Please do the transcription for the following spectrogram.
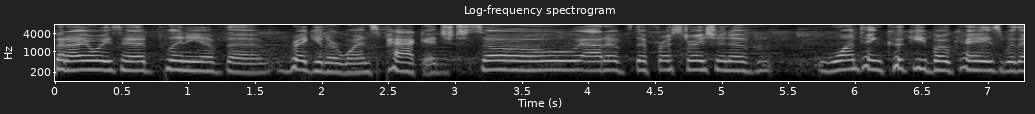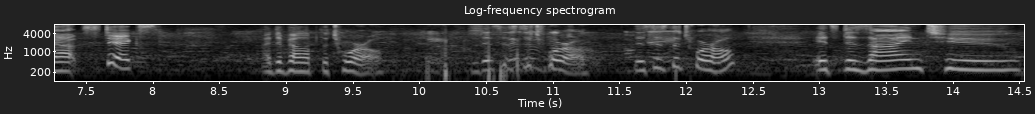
But I always had plenty of the regular ones packaged. So, out of the frustration of wanting cookie bouquets without sticks, I developed the twirl. This is the twirl. This is the twirl. It's designed to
